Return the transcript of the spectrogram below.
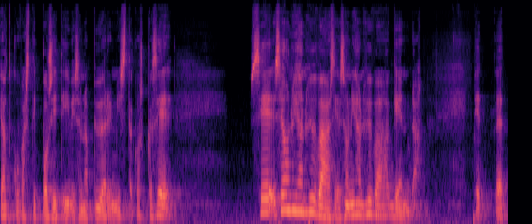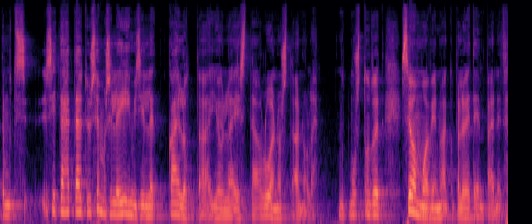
jatkuvasti positiivisena pyörimistä, koska se, se, se on ihan hyvä asia, se on ihan hyvä agenda – että, että, mutta sitähän täytyy semmoisille ihmisille kailottaa, joilla ei sitä luonnostaan ole. Mutta musta tuntuu, että se on mua vienyt aika paljon eteenpäin. Että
